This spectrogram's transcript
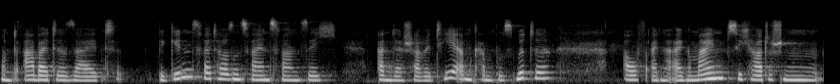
und arbeite seit Beginn 2022 an der Charité am Campus Mitte auf einer allgemeinen psychiatrischen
